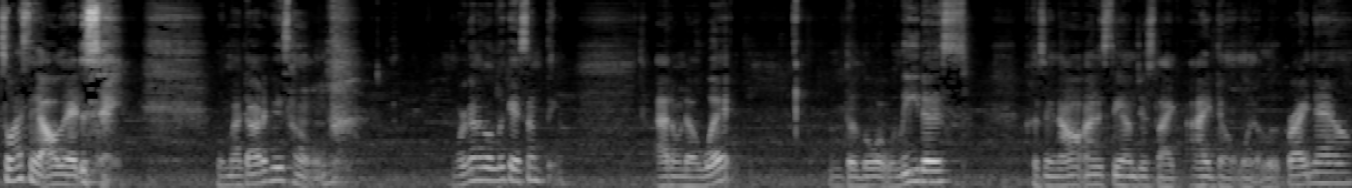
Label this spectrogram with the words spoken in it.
So I say all that to say, when my daughter gets home, we're gonna go look at something. I don't know what. The Lord will lead us. Because in all honesty, I'm just like, I don't want to look right now.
